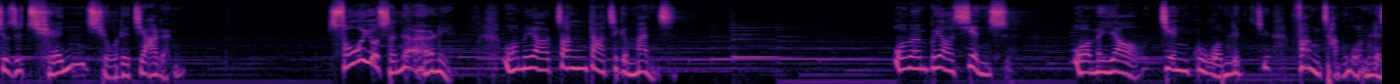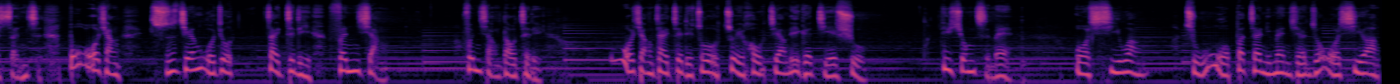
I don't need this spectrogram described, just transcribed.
就是全球的家人，所有神的儿女，我们要张大这个幔子，我们不要限制，我们要坚固我们的放长我们的绳子。不，我想时间我就在这里分享，分享到这里，我想在这里做最后这样的一个结束。弟兄姊妹，我希望主，我不在你面前说，我希望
